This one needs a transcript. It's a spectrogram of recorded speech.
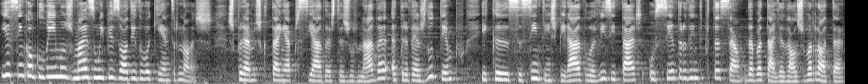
E assim concluímos mais um episódio do Aqui Entre Nós. Esperamos que tenha apreciado esta jornada através do tempo e que se sinta inspirado a visitar o Centro de Interpretação da Batalha de Aljubarrota.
